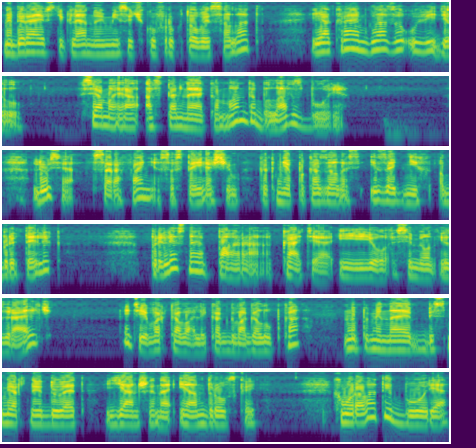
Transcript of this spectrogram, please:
Набирая в стеклянную мисочку фруктовый салат, я краем глаза увидел, вся моя остальная команда была в сборе. Люся в сарафане, состоящем, как мне показалось, из одних бретелек, прелестная пара Катя и ее Семен Израильч, эти ворковали, как два голубка, напоминая бессмертный дуэт Яншина и Андровской, хмуроватый Боря,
